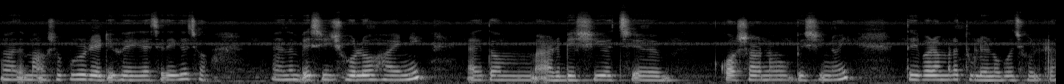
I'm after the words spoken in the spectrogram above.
আমাদের মাংস পুরো রেডি হয়ে গেছে, দেখেছ? একদম বেশি ঝোলও হয়নি, একদম আর বেশি হচ্ছে কষানো বেশি নয়। তো এবার আমরা তুলে নেব ঝোলটা।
